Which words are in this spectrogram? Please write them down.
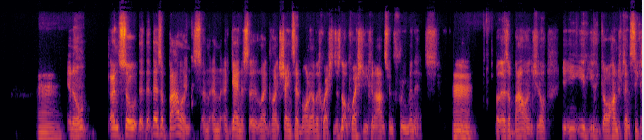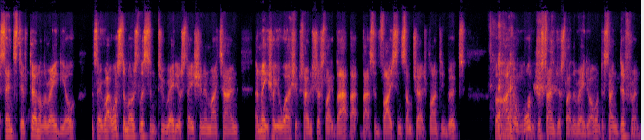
Mm. you know and so th- th- there's a balance. And and again it's uh, like like shane said one of the other questions it's not a question you can answer in three minutes. Mm. but there's a balance you know. You, you, you could go 100% seeker sensitive turn on the radio and say right what's the most listened to radio station in my town? And make sure your worship sounds just like that. That that's advice in some church planting books but i don't want to sound just like the radio i want to sound different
